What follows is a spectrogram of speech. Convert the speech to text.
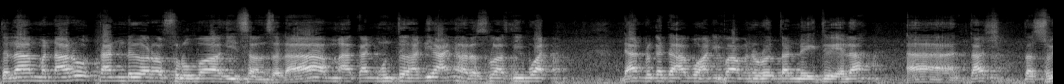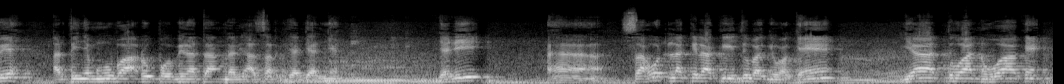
telah menaruh tanda Rasulullah SAW akan unta hadiahnya Rasulullah SAW buat. Dan berkata Abu Hanifah menurut tanda itu ialah uh, tas, taswih artinya mengubah rupa binatang dari asal kejadiannya jadi uh, sahut laki-laki itu bagi wakil Ya Tuan wakil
